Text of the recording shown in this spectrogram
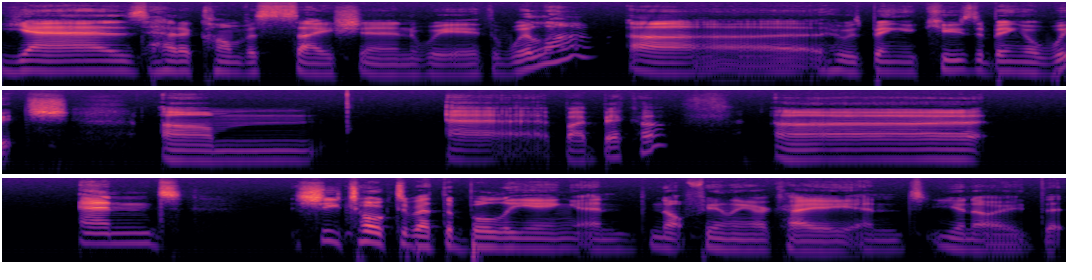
Yaz had a conversation with Willa, uh, who was being accused of being a witch um, uh, by Becka. Uh, and she talked about the bullying and not feeling okay and you know that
